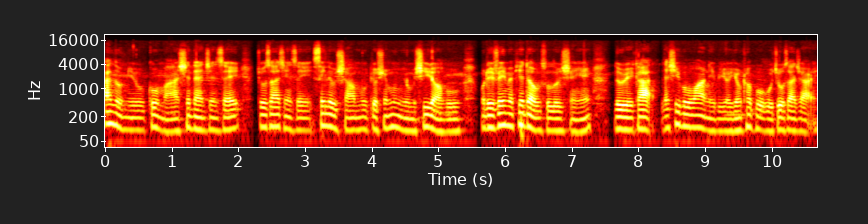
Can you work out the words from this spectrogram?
အဲ့လိုမျိုးကိုယ်မှာရှင်သန်ခြင်းစိတ်စူးစမ်းခြင်းစိတ်စိတ်လှုပ်ရှားမှုပျော်ရွှင်မှုမျိုးမရှိတော့ဘူး motivate မဖြစ်တော့ဘူးဆိုလို့ရှိရင်လူတွေကလက်ရှိဘဝကနေပြီးတော့ယုံထွက်ဖို့ကိုစူးစမ်းကြတယ်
